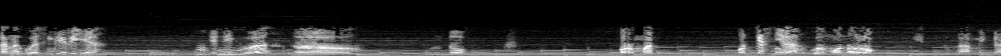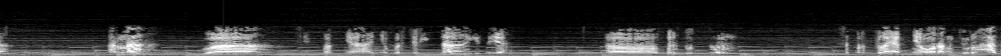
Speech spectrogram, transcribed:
karena gue sendiri ya jadi gue uh, untuk format podcastnya gue monolog gitu kak Mika karena gue sifatnya hanya bercerita gitu ya. Uh, bertutur seperti layaknya orang curhat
